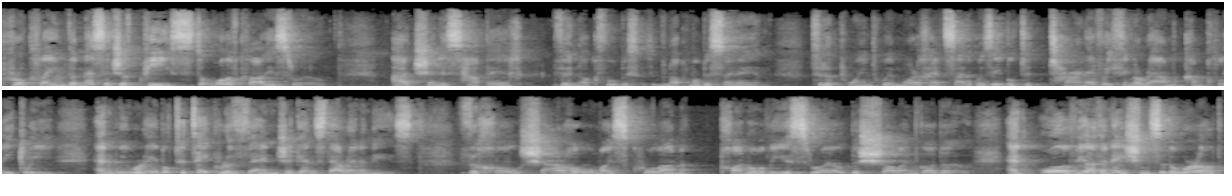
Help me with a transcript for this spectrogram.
proclaimed the message of peace to all of Klal Yisrael. Ad. To the point where Mordechai Tzaddik was able to turn everything around completely and we were able to take revenge against our enemies. V'chol shar ha'umais kulam panu liyisrael b'shalom godol. And all the other nations of the world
